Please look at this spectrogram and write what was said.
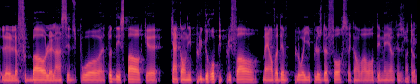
le, le football, le lancer du poids, euh, tous des sports que quand on est plus gros et plus fort, ben, on va déployer plus de force, fait qu'on va avoir des meilleurs résultats. OK.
